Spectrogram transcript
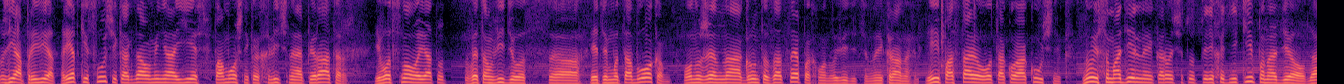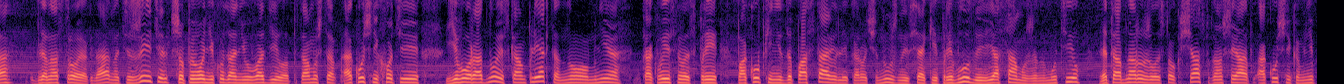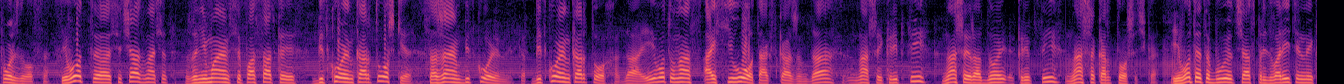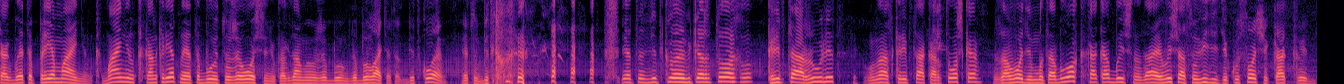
Друзья, привет! Редкий случай, когда у меня есть в помощниках личный оператор. И вот снова я тут в этом видео с э, этим мотоблоком. Он уже на грунтозацепах, вон вы видите на экранах. И поставил вот такой окучник. Ну и самодельные, короче, тут переходники понаделал, да для настроек, да, натяжитель, чтобы его никуда не уводило, потому что окучник хоть и его родной из комплекта, но мне как выяснилось, при покупке не допоставили, короче, нужные всякие приблуды, и я сам уже намутил. Это обнаружилось только сейчас, потому что я окучником не пользовался. И вот э, сейчас, значит, занимаемся посадкой биткоин картошки. Сажаем биткоины. Биткоин картоха, да. И вот у нас ICO, так скажем, да, нашей крипты нашей родной крипты наша картошечка. И вот это будет сейчас предварительный, как бы это премайнинг. Майнинг конкретно это будет уже осенью, когда мы уже будем добывать этот биткоин. Эту биткоин, это биткоин картоху. Крипта рулит, у нас крипта картошка. Заводим мотоблок, как обычно, да, и вы сейчас увидите кусочек, как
